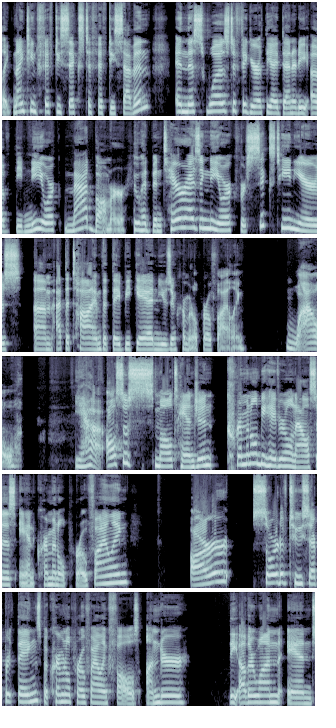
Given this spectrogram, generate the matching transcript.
like 1956 to 57. And this was to figure out the identity of the New York Mad Bomber, who had been terrorizing New York for 16 years um, at the time that they began using criminal profiling. Wow. Yeah. Also, small tangent criminal behavioral analysis and criminal profiling are sort of two separate things, but criminal profiling falls under the other one. And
